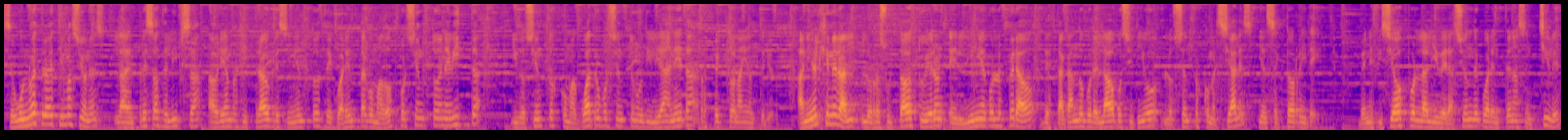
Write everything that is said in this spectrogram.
Según nuestras estimaciones, las empresas del IPSA habrían registrado crecimientos de 40,2% en EBITDA y 200,4% en utilidad neta respecto al año anterior. A nivel general, los resultados estuvieron en línea con lo esperado, destacando por el lado positivo los centros comerciales y el sector retail, beneficiados por la liberación de cuarentenas en Chile,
